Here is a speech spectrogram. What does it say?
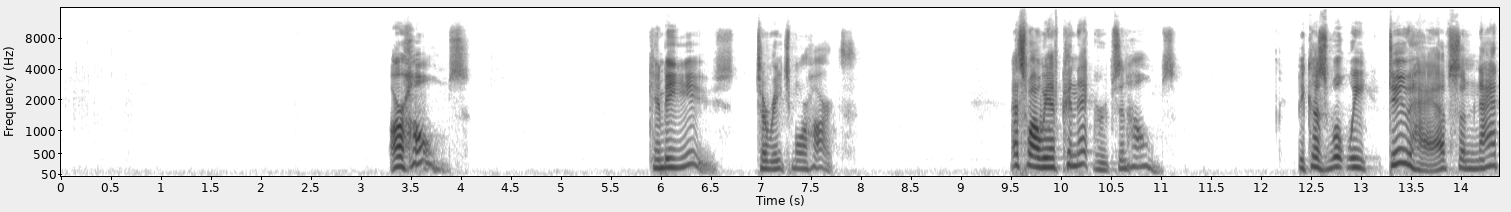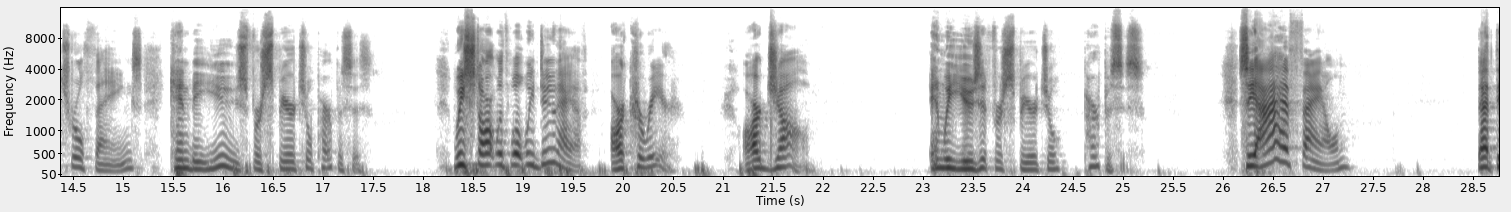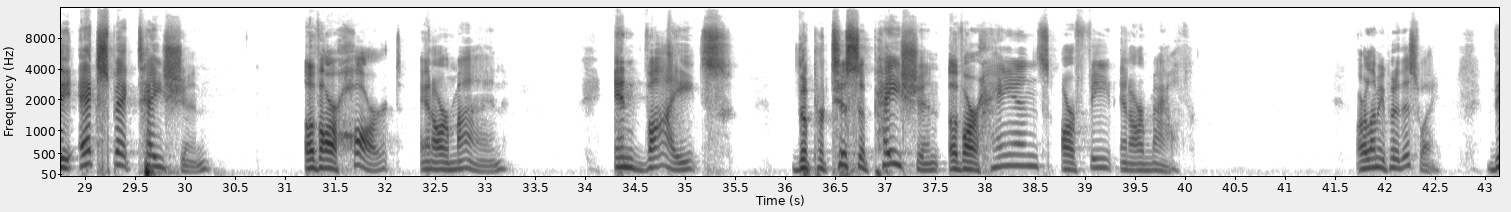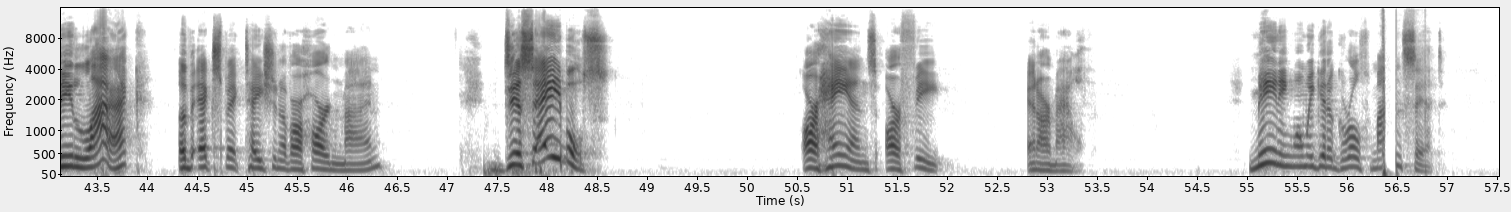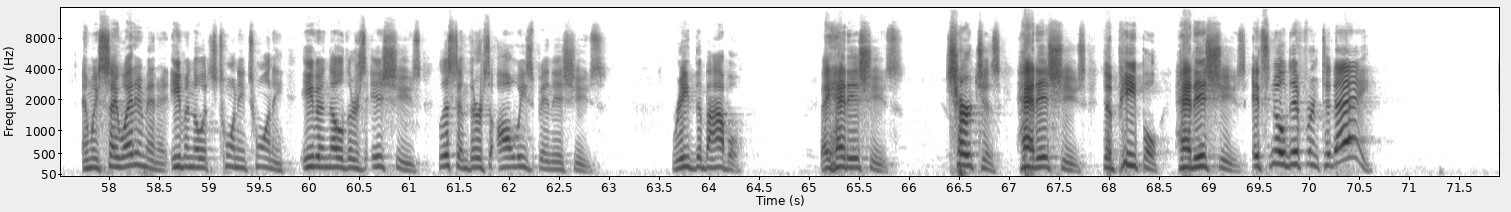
Our homes can be used to reach more hearts. That's why we have connect groups in homes. Because what we do have, some natural things, can be used for spiritual purposes. We start with what we do have our career, our job, and we use it for spiritual purposes. See, I have found that the expectation of our heart and our mind invites the participation of our hands, our feet, and our mouth. Or let me put it this way the lack of expectation of our heart and mind disables our hands, our feet, and our mouth. Meaning, when we get a growth mindset and we say, wait a minute, even though it's 2020, even though there's issues, listen, there's always been issues. Read the Bible. They had issues. Churches had issues. The people had issues. It's no different today.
